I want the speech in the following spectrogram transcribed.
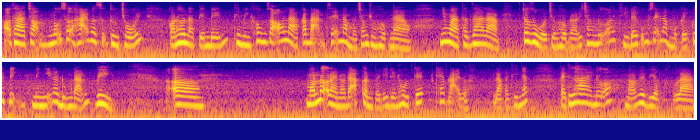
họ thà chọn nỗi sợ hãi và sự từ chối. Còn hơn là tiến đến thì mình không rõ là các bạn sẽ nằm ở trong trường hợp nào. Nhưng mà thật ra là cho dù ở trường hợp nào đi chăng nữa thì đây cũng sẽ là một cái quyết định mình nghĩ là đúng đắn. Vì uh, món nợ này nó đã cần phải đi đến hồi kết khép lại rồi là cái thứ nhất. Cái thứ hai nữa nói về việc là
